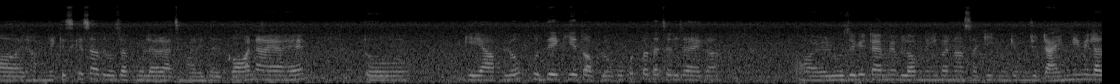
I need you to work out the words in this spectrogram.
और हमने किसके साथ रोज़ा खोला और आज हमारे घर कौन आया है? तो ये आप लोग खुद देखिए तो आप लोगों को खुद पता चल जाएगा। और रोज़े के टाइम में ब्लॉग नहीं बना सकी क्योंकि मुझे टाइम नहीं मिला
